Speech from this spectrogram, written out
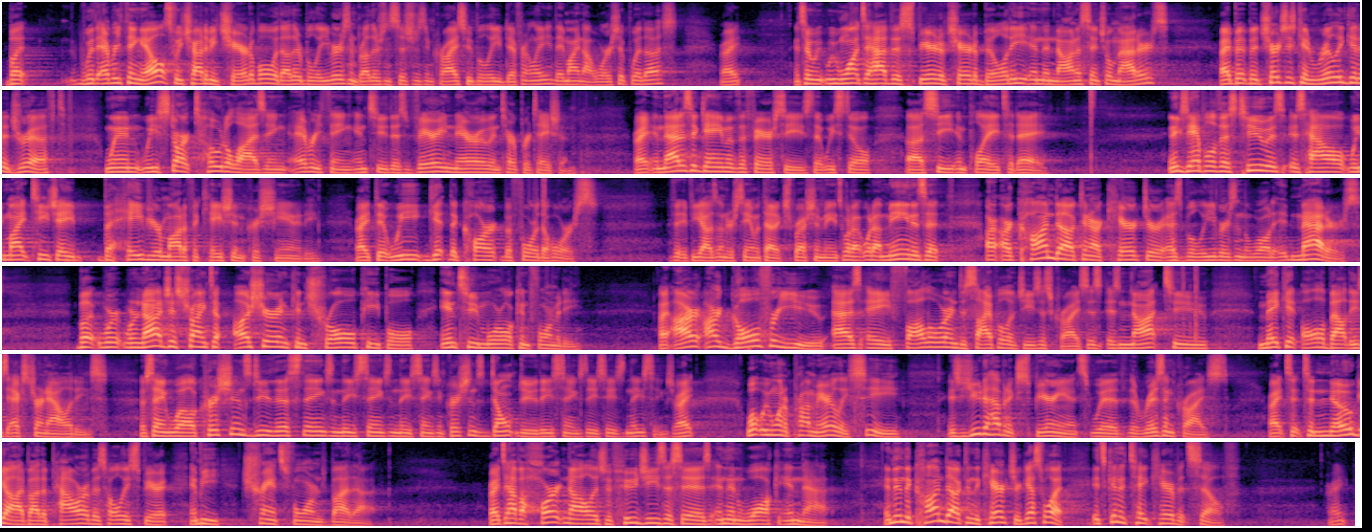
But with everything else we try to be charitable with other believers and brothers and sisters in christ who believe differently. They might not worship with us right? And so we, we want to have this spirit of charitability in the non-essential matters right? But, but churches can really get adrift when we start totalizing everything into this very narrow interpretation right? And that is a game of the Pharisees that we still uh, see in play today. An example of this, too, is, is how we might teach a behavior modification Christianity, right? That we get the cart before the horse. If you guys understand what that expression means. What I, what I mean is that our, our conduct and our character as believers in the world, it matters. But we're, we're not just trying to usher and control people into moral conformity. Our, our goal for you as a follower and disciple of Jesus Christ is, is not to make it all about these externalities of saying, well, Christians do this things and these things and these things, and Christians don't do these things, these things, and these things, right? What we want to primarily see is you to have an experience with the risen Christ, right? To, to know God by the power of his Holy Spirit and be transformed by that, right? To have a heart knowledge of who Jesus is and then walk in that. And then the conduct and the character, guess what? It's going to take care of itself, right?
